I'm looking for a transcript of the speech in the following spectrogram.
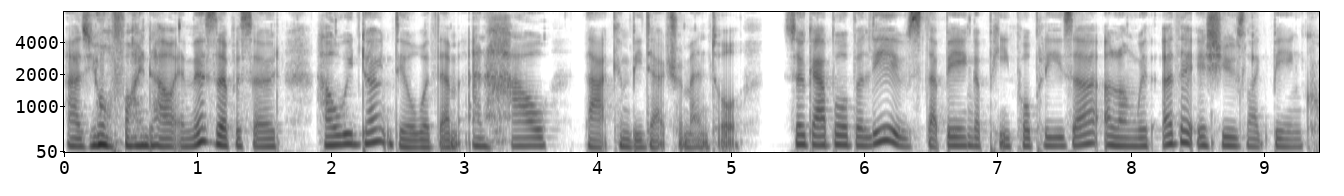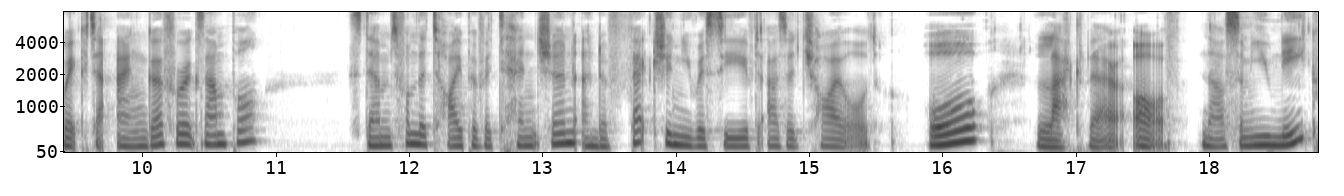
as you'll find out in this episode, how we don't deal with them and how that can be detrimental. So, Gabor believes that being a people pleaser, along with other issues like being quick to anger, for example, stems from the type of attention and affection you received as a child, or lack thereof. Now, some unique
